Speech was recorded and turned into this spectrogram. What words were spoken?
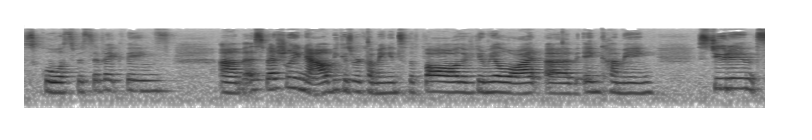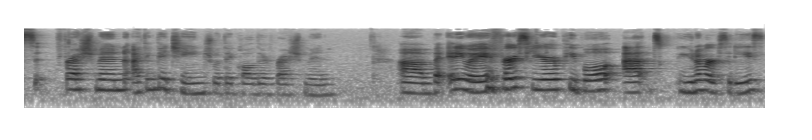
school specific things um, especially now because we're coming into the fall. There's going to be a lot of incoming students, freshmen. I think they changed what they call their freshmen. Um, but anyway, first year people at universities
